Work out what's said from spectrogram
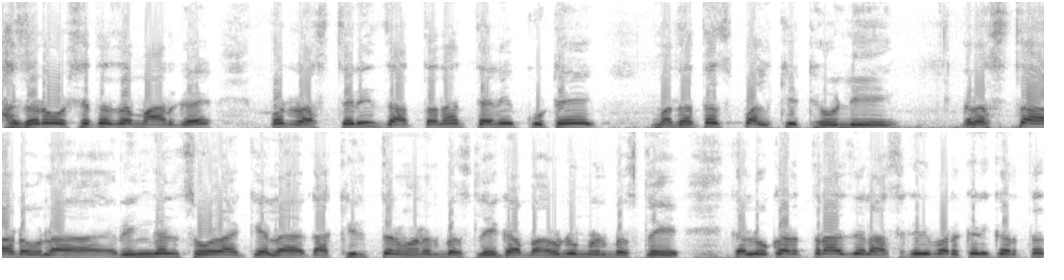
हजारो वर्षाचा मार्ग आहे. पण रस्त्याने जाताना त्यांनी कुठे मधातच पालखी ठेवली रस्ता अडवला रिंगण सोहळा केला का कीर्तन म्हणत बसले का भारुड म्हणत बसले का लोकांना त्रास दिला असं कधी वारकरी करतात?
